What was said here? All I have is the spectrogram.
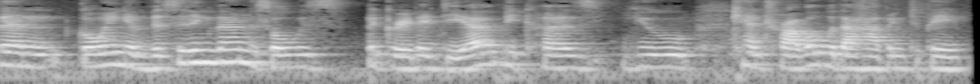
then going and visiting them is always a great idea because you can travel without having to pay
